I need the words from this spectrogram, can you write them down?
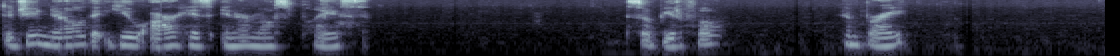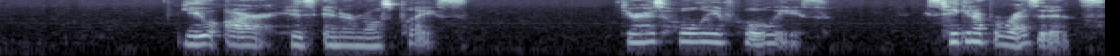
did you know that you are his innermost place? So beautiful and bright. You are his innermost place. You're his holy of holies. He's taken up residence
